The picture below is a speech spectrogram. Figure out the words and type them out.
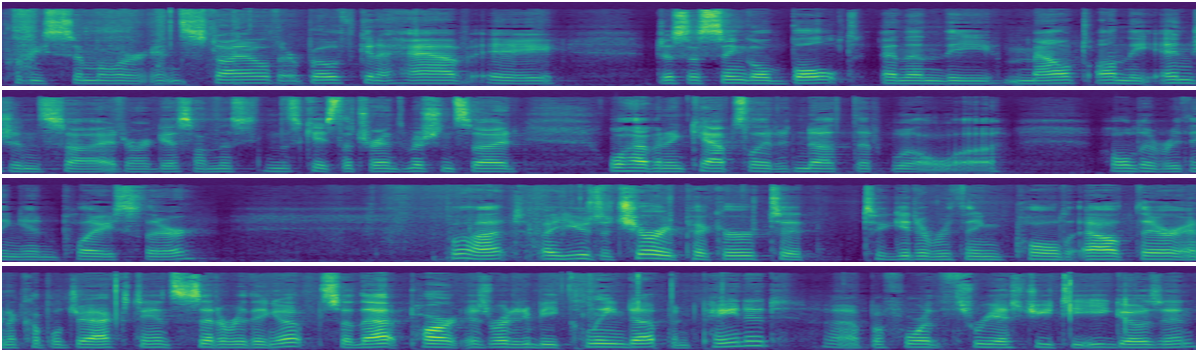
pretty similar in style. They're both going to have a just a single bolt, and then the mount on the engine side, or I guess on this in this case the transmission side, will have an encapsulated nut that will uh, hold everything in place there. But I used a cherry picker to to get everything pulled out there and a couple jack stands to set everything up. So that part is ready to be cleaned up and painted uh, before the 3S GTE goes in.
